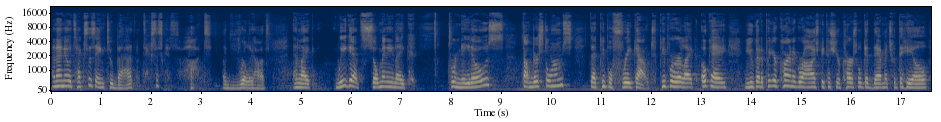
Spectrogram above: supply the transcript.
And I know Texas ain't too bad, but Texas gets hot, like really hot. And like we get so many like tornadoes, thunderstorms that people freak out. People are like, okay, you got to put your car in a garage because your cars will get damaged with the hail.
